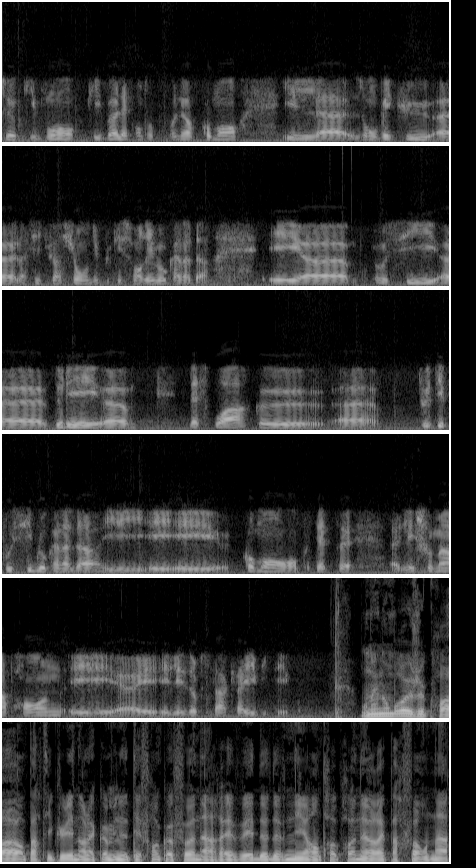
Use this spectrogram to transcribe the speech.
ceux qui vont, qui veulent être entrepreneurs, comment ils ont vécu la situation depuis qu'ils sont arrivés au Canada. Et aussi donner l'espoir que tout est possible au Canada et, comment peut-être les chemins à prendre et, et les obstacles à éviter. On est nombreux, je crois, en particulier dans la communauté francophone, à rêver de devenir entrepreneur et parfois on a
